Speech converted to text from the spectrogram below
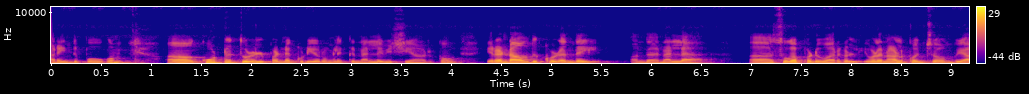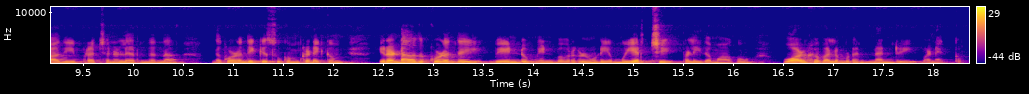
மறைந்து போகும். கூட்டு தொழில் பண்ணக்கூடியவர்களுக்கு நல்ல விஷயம் இருக்கும். இரண்டாவது குழந்தை அந்த நல்ல சுகப்படுவார்கள். இவ்வளோ நாள் கொஞ்சம் வியாதி பிரச்சனையில் இருந்ததுன்னா அந்த குழந்தைக்கு சுகம் கிடைக்கும். இரண்டாவது குழந்தை வேண்டும் என்பவர்களுடைய முயற்சி பலிதமாகும். வாழ்க வளமுடன். நன்றி. வணக்கம்.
